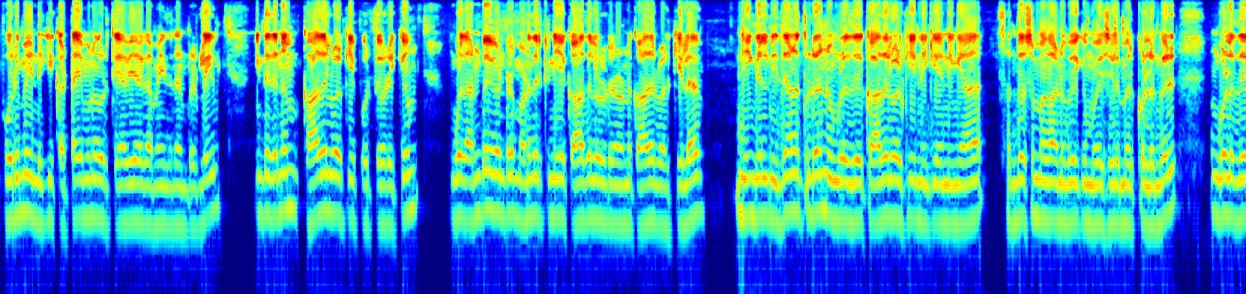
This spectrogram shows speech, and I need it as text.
பொறுமை இன்னைக்கு கட்டாயமான ஒரு தேவையாக அமைந்த நண்பர்களே. இந்த தினம் காதல் வாழ்க்கையை பொறுத்த வரைக்கும் உங்களது அன்பை வென்ற மனதிற்கினிய காதலுடனான காதல் வாழ்க்கையில நீங்கள் நிதானத்துடன் உங்களது காதல் வாழ்க்கையை இன்னைக்கு நீங்கள் சந்தோஷமாக அனுபவிக்கும் முயற்சிகளை மேற்கொள்ளுங்கள். உங்களது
